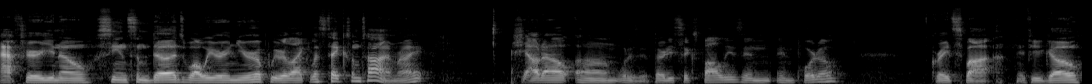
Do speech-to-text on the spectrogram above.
after you know seeing some duds while we were in Europe, we were like, let's take some time, right? Shout out, um, what is it, 36 Follies in, in Porto? Great spot. If you go,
